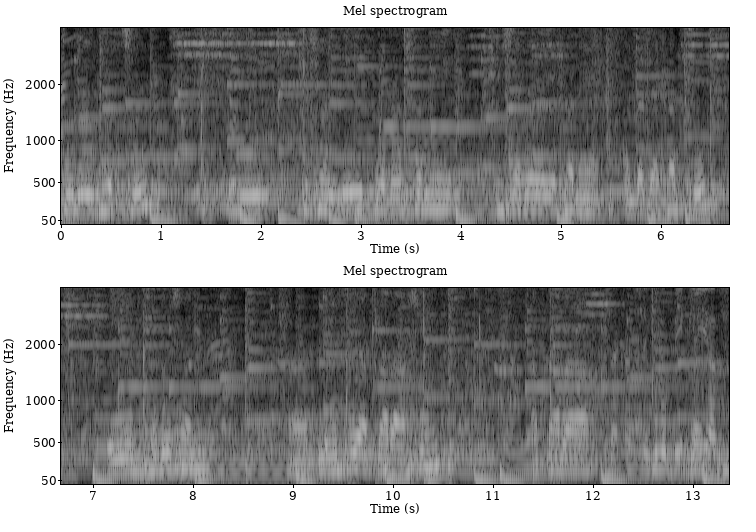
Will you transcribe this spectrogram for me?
তুলে ধরছি। এই বিষয়টি প্রদর্শনী হিসাবে এখানে আমরা দেখাচ্ছি। এই এক্সিবিশন প্লেসে আপনারা আসুন। আপনারা দেখাচ্ছে এগুলো বিক্রি আছে।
